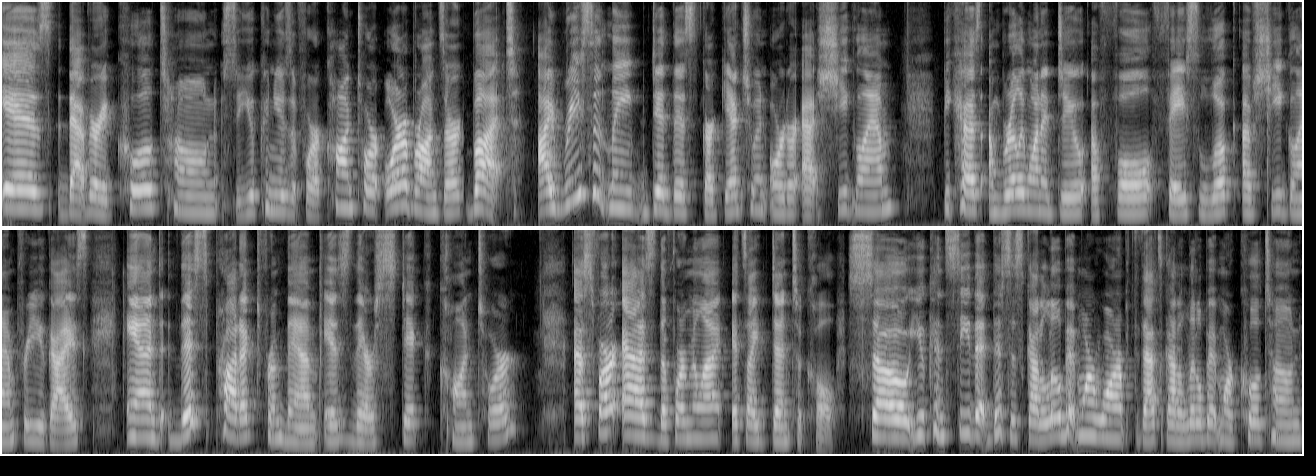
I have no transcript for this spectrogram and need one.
is that very cool tone, so you can use it for a contour or a bronzer. But I recently did this gargantuan order at SheGlam because I really want to do a full face look of She Glam for you guys. And this product from them is their stick contour. As far as the formula, it's identical. So you can see that this has got a little bit more warmth, that's got a little bit more cool tone,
